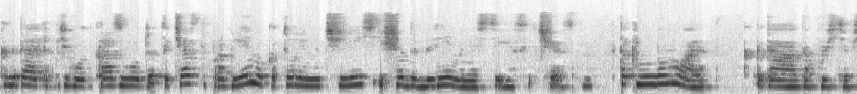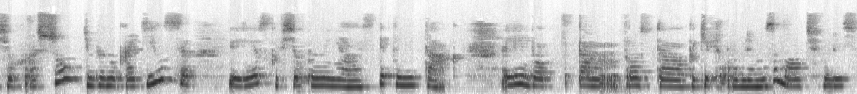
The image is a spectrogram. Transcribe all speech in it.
когда это приводит к разводу, это часто проблемы, которые начались еще до беременности, если честно. Так не бывает когда, допустим, все хорошо, ребенок родился, и резко все поменялось. Это не так. Либо там просто какие-то проблемы замалчивались,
